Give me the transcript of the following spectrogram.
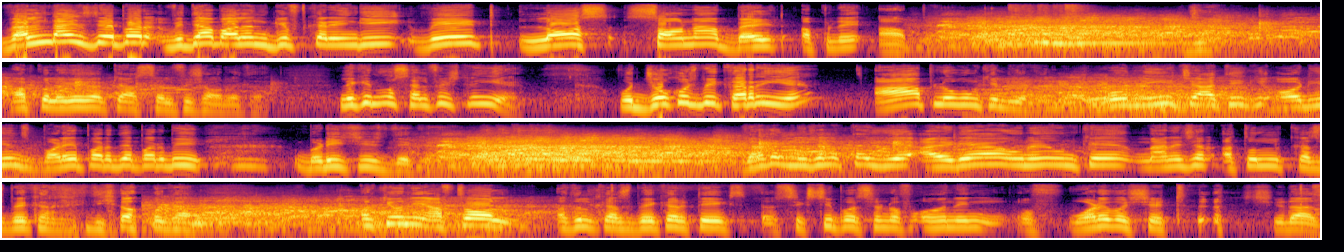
वैलेंटाइंस डे पर विद्या बालन गिफ्ट करेंगी वेट लॉस सोना बेल्ट अपने आप। जी, आपको लगेगा क्या सेल्फिश औरत है। लेकिन वो सेल्फिश नहीं है। वो जो कुछ भी कर रही है, आप लोगों के लिए। वो नहीं चाहती कि ऑडियंस बड़े पर्दे पर भी बड़ी चीज़ देखे। जहाँ तक मुझे लगता है ये आइडिया उन्हें उनके मैनेजर अतुल कसबेकर ने दिया होगा। और क्यों नहीं? After all Atul Kasbekar takes 60 percent of earning of whatever shit she does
